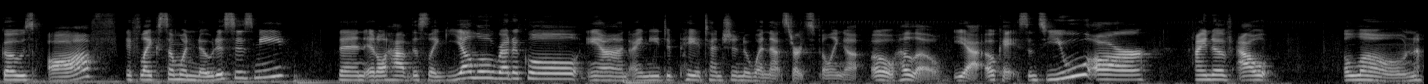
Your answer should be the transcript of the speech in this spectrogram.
goes off, if like someone notices me, then it'll have this like yellow reticle and I need to pay attention to when that starts filling up. Oh, hello. Yeah, okay. Since you are kind of out alone,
